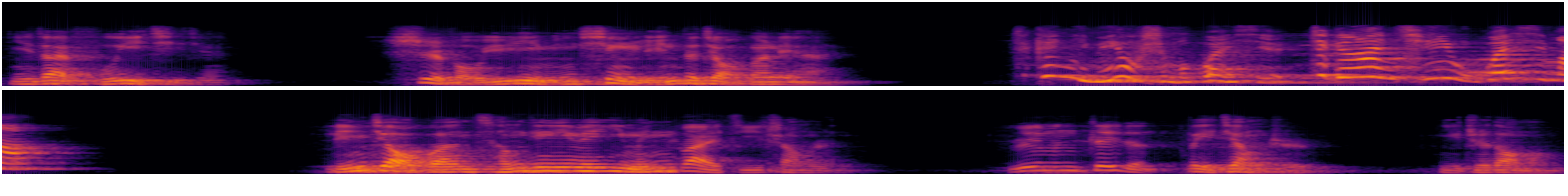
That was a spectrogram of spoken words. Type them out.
你在服役期间，是否与一名姓林的教官恋爱？这跟你们有什么关系？这跟案情有关系吗？林教官曾经因为一名外籍商人 Raymond Jaden 被降职，你知道吗？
